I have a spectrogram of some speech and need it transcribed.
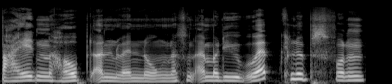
beiden Hauptanwendungen. Das sind einmal die Webclips von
